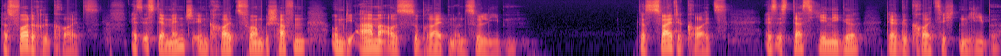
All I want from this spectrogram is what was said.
Das vordere Kreuz. Es ist der Mensch in Kreuzform geschaffen, um die Arme auszubreiten und zu lieben. Das zweite Kreuz. Es ist dasjenige der gekreuzigten Liebe.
